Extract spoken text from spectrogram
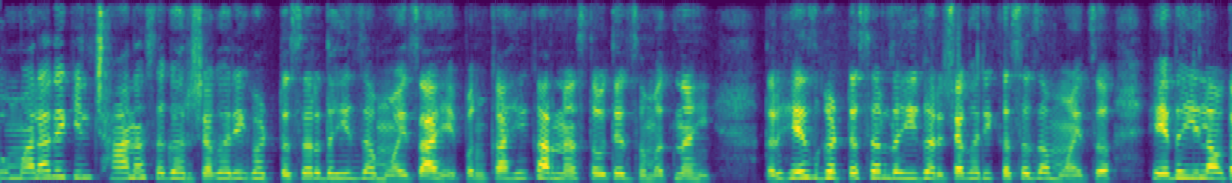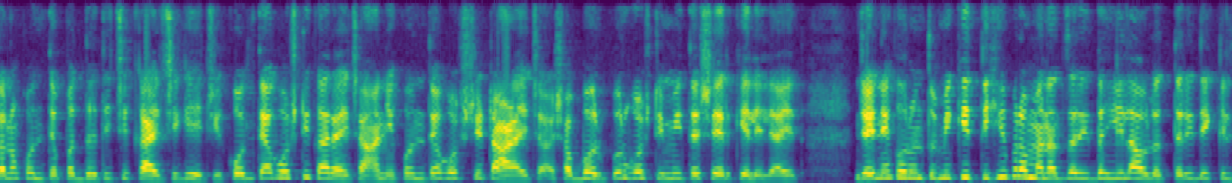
तुम्हाला देखील छान असं घरच्या घरी घट्टसर दही जमवायचं आहे पण काही कारणास्तव ते जमत नाही. तर हेच घट्टसर दही घरच्या घरी कसं जमवायचं? हे दही लावताना कोणत्या पद्धतीची काळजी घ्यायची? कोणत्या गोष्टी करायच्या आणि कोणत्या गोष्टी टाळायच्या? अशा भरपूर गोष्टी मी इथे शेअर केलेल्या आहेत. जेणेकरून तुम्ही कितीही प्रमाणात जरी दही लावलं तरी देखील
